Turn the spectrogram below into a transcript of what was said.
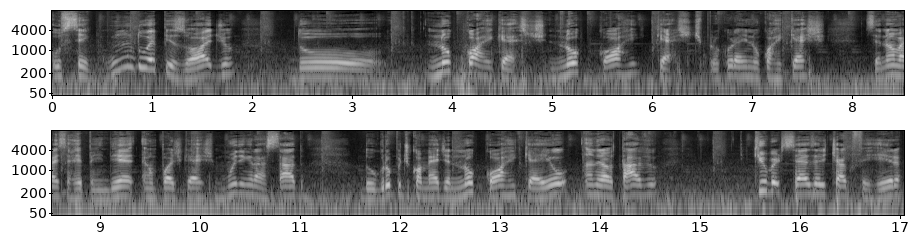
o segundo episódio do No Correcast. No Correcast. Procura aí no Correcast. Você não vai se arrepender. É um podcast muito engraçado do grupo de comédia No Corre, que é eu, André Otávio, Gilbert César e Thiago Ferreira.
